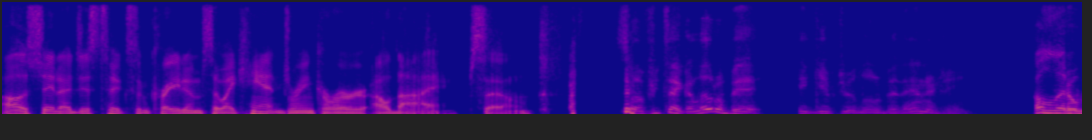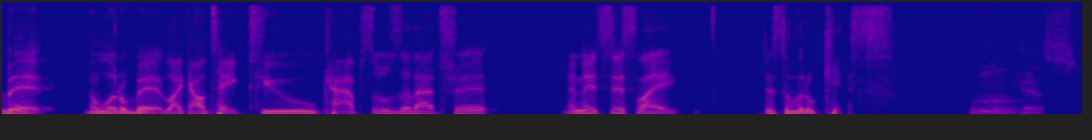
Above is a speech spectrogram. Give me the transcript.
oh shit, I just took some kratom, so I can't drink or I'll die. So So if you take a little bit, it gives you a little bit of energy. a little bit, a little bit. Like I'll take two capsules of that shit, and it's just like just a little kiss. Hmm. Kiss.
